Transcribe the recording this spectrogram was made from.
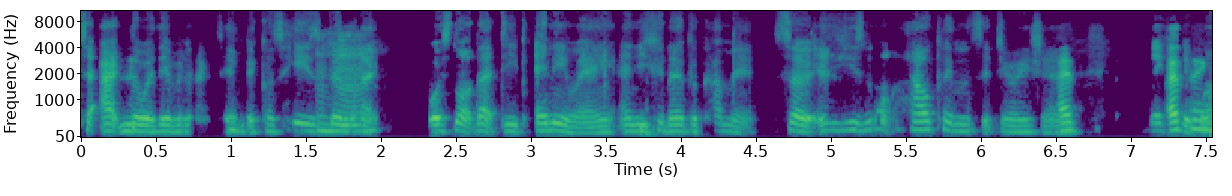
to act the way they've been acting because he's mm-hmm. been like, well, it's not that deep anyway, and you can overcome it. So he's not helping the situation. I, I think.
